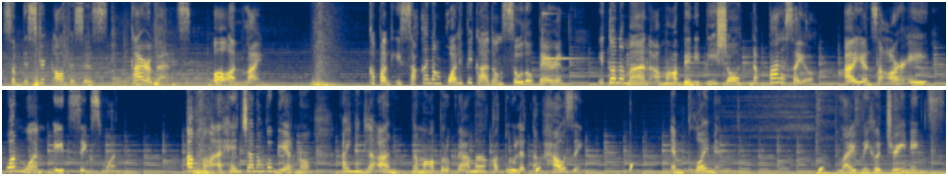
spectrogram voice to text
sa district offices, caravans, o online. Kapag isa ka ng kwalipikadong solo parent, ito naman ang mga benepisyo na para sa'yo ayon sa RA 11861. Ang mga ahensya ng gobyerno ay naglaan ng mga programa katulad ng housing, employment, livelihood trainings,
